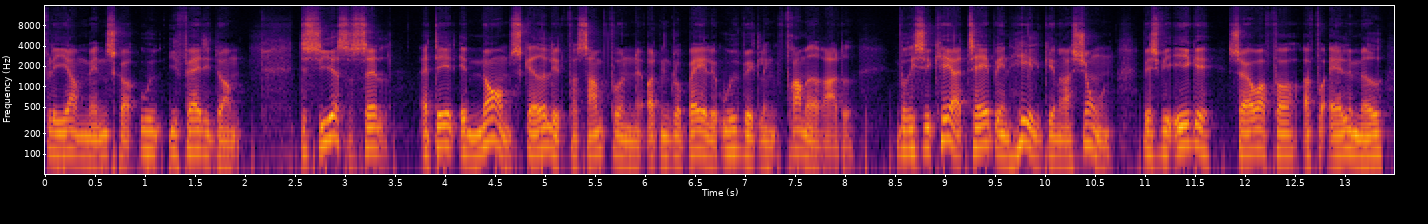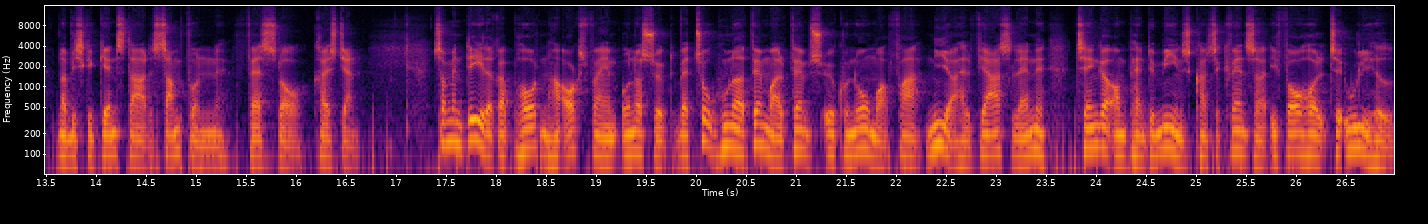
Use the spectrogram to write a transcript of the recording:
flere mennesker ud i fattigdom. Det siger sig selv, at det er enormt skadeligt for samfundene og den globale udvikling fremadrettet. Vi risikerer at tabe en hel generation, hvis vi ikke sørger for at få alle med, når vi skal genstarte samfundene, fastslår Christian. Som en del af rapporten har Oxfam undersøgt, hvad 295 økonomer fra 79 lande tænker om pandemiens konsekvenser i forhold til ulighed.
